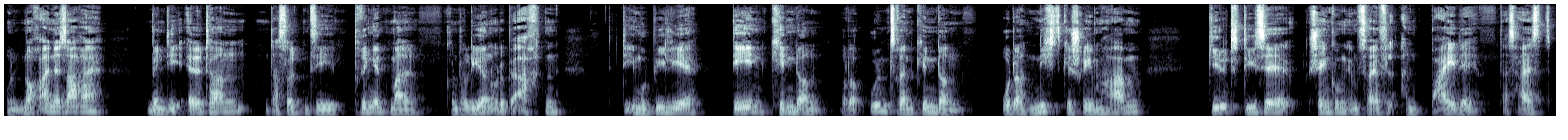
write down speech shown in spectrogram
Und noch eine Sache, wenn die Eltern, und das sollten Sie dringend mal kontrollieren oder beachten, die Immobilie den Kindern oder unseren Kindern oder nichts geschrieben haben, gilt diese Schenkung im Zweifel an beide. Das heißt,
